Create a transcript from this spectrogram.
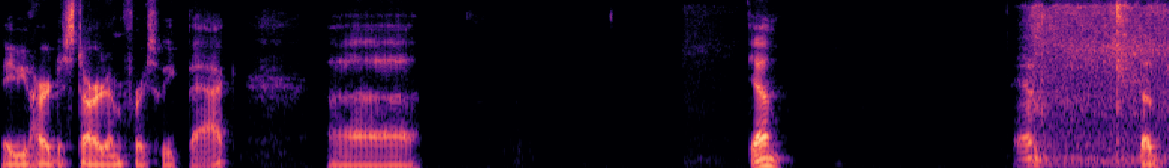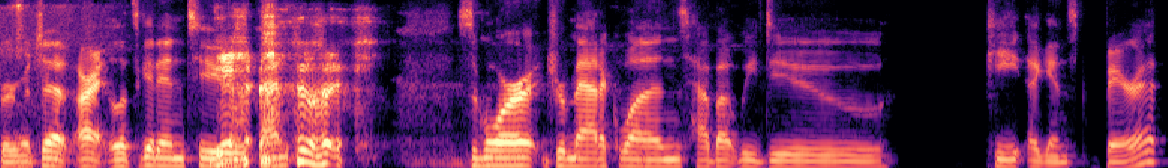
Maybe hard to start him first week back. Uh, yeah. Yeah. That's pretty much it. All right, let's get into Yeah. some more dramatic ones. How about we do Pete against Barrett?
